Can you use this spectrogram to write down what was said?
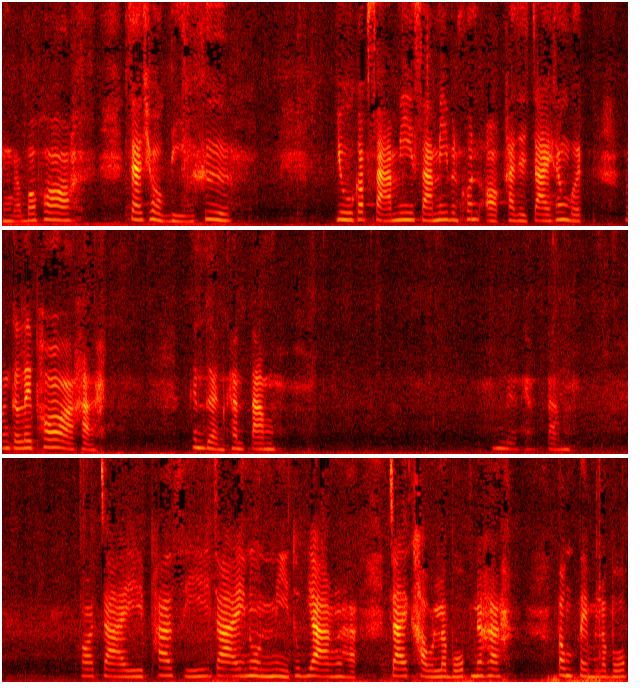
งแบบบ่พ่อจะโชคดีก็คือ อยู่กับสามีสามีเป็นคนออกค่าใช้จ่ายทั้งหมดมันก็เลยพ่ออะค่ะ ขึ้นเดือนคันตำขึ้นเดือนคันตำพอใจภาษีจ่ายนุ่นนี่ทุกอย่างค่ะจ่ายเข่าระบบนะคะ ต้องเต็มระบบ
